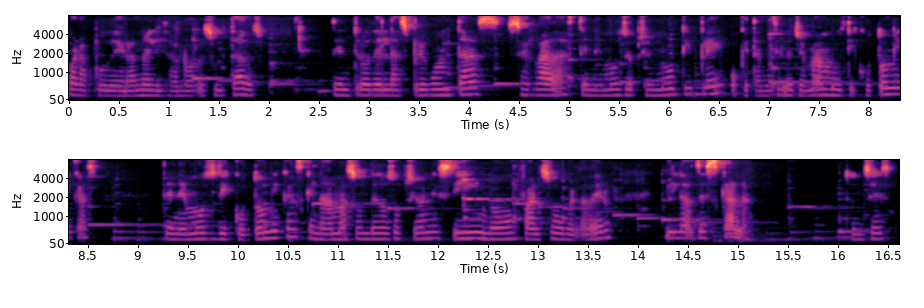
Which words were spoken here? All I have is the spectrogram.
para poder analizar los resultados. Dentro de las preguntas cerradas tenemos de opción múltiple o que también se les llama multicotómicas. Tenemos dicotómicas que nada más son de dos opciones, sí, no, falso o verdadero. Y las de escala. Entonces,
